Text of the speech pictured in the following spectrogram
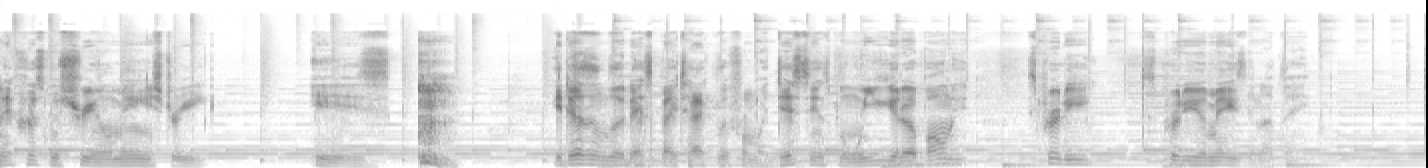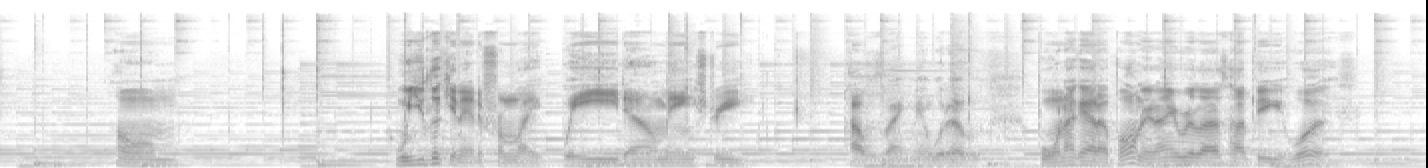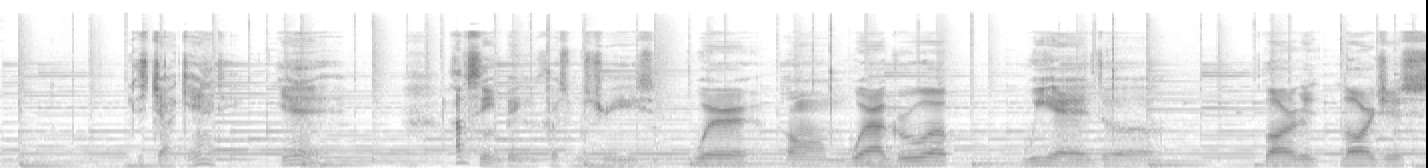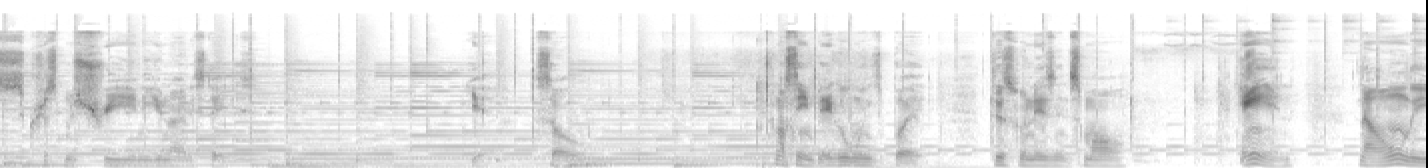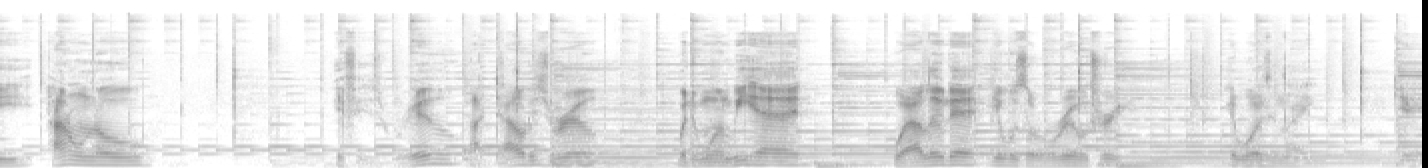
that Christmas tree on Main Street is. it doesn't look that spectacular from a distance, but when you get up on it, it's pretty. It's pretty amazing, I think. Um, when you looking at it from like way down Main Street, I was like, man, whatever. But when I got up on it, I didn't realize how big it was. Gigantic. Yeah. I've seen bigger Christmas trees. Where um where I grew up, we had the large, largest Christmas tree in the United States. Yeah. So I've seen bigger ones, but this one isn't small. And not only I don't know if it's real. I doubt it's real. But the one we had where I lived at, it was a real tree. It wasn't like, yeah.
